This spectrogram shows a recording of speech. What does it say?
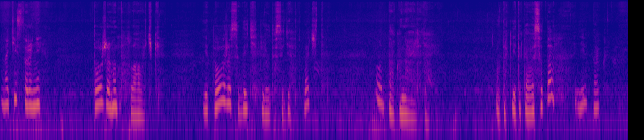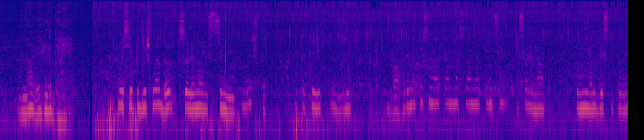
на тій стороні теж лавочки. І теж сидить, люди сидять, бачите? От так вона виглядає. Отак і така висота, і так вона виглядає. Ось я підійшла до соляної стіни. Бачите? І такий її багри написано там на самому кінці, а соляна по ній виступили,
